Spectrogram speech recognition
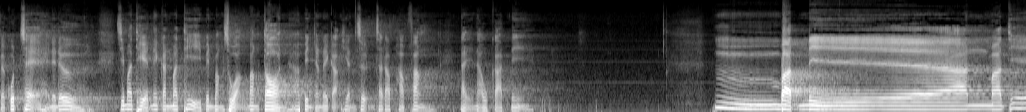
กะกดแช่ให้ในเด้อสิมาเทศในกันมาที่เป็นบางส่วงบางตอนเป็นจังไดกะเฮียนเสินสดับหับฟังได้ในโอกาสนี้บัดนี้มาที่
